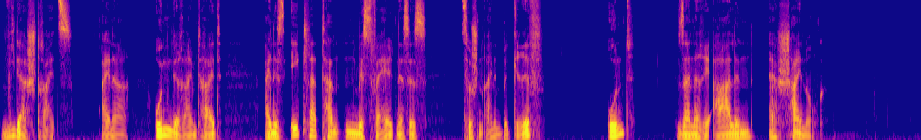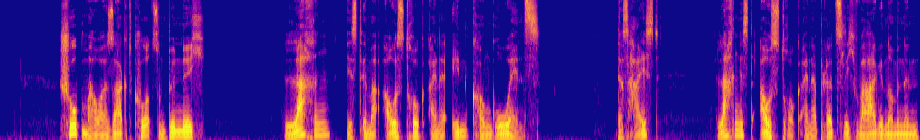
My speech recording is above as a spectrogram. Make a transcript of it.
Widerstreits, einer Ungereimtheit eines eklatanten Missverhältnisses zwischen einem Begriff und seiner realen Erscheinung. Schopenhauer sagt kurz und bündig Lachen ist immer Ausdruck einer Inkongruenz. Das heißt, Lachen ist Ausdruck einer plötzlich wahrgenommenen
